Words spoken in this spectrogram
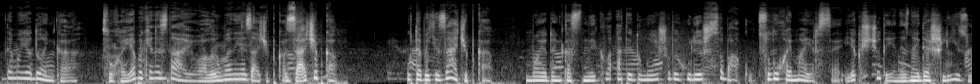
де моя донька? Слухай, я поки не знаю, але у мене є зачіпка. Зачіпка? У тебе є зачіпка. Моя донька зникла, а ти думаєш, що вигулюєш собаку. Слухай, Майерсе, якщо ти не знайдеш лізу,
